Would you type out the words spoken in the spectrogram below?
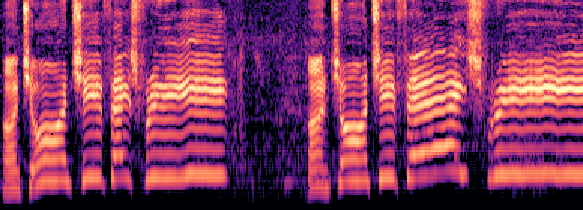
Anteontem fez free. Anteontem fez free.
